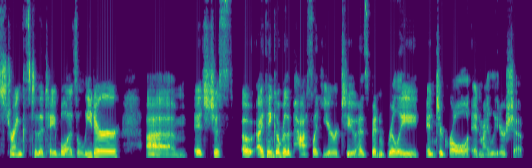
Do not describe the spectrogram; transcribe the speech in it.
strengths to the table as a leader. Um, it's just, oh, I think over the past like year or two has been really integral in my leadership.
